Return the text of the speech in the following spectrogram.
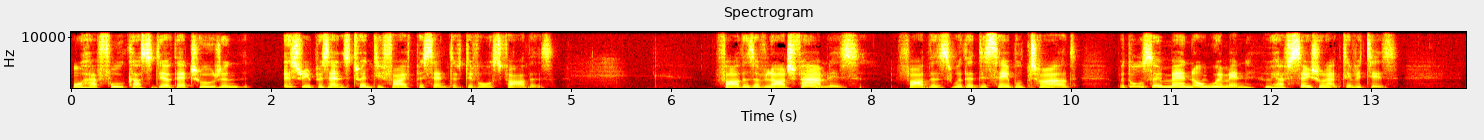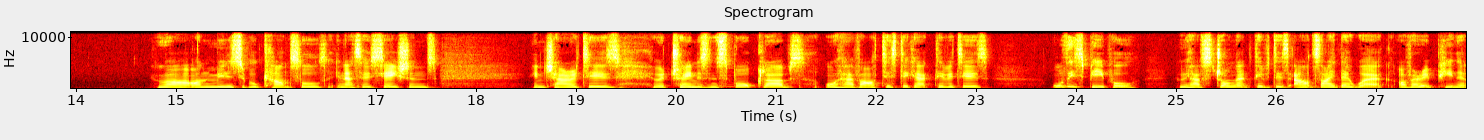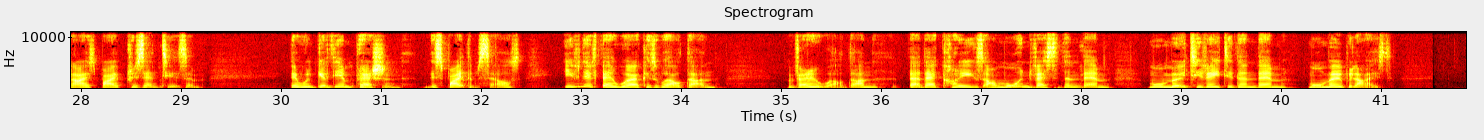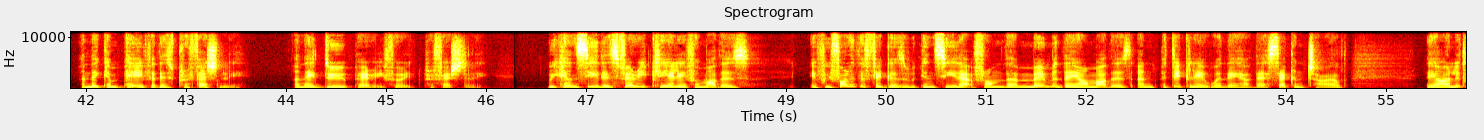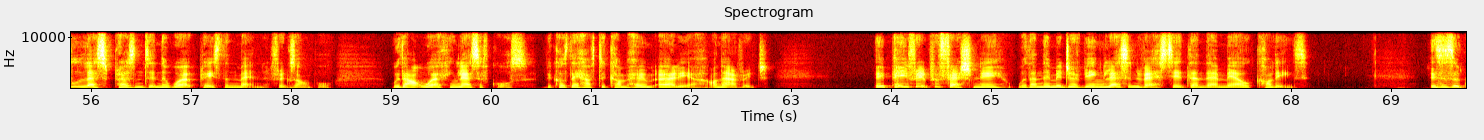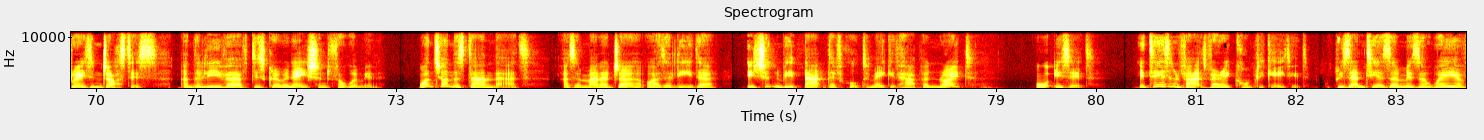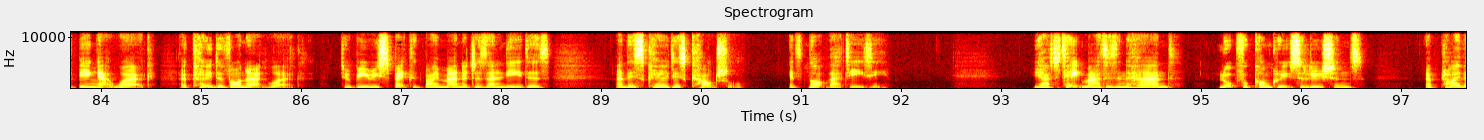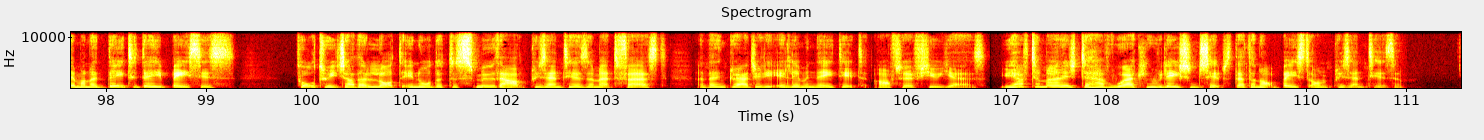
or have full custody of their children, this represents 25% of divorced fathers. Fathers of large families, fathers with a disabled child, but also men or women who have social activities, who are on municipal councils, in associations, in charities, who are trainers in sport clubs or have artistic activities. All these people who have strong activities outside their work are very penalized by presenteeism. They will give the impression, despite themselves, even if their work is well done, very well done, that their colleagues are more invested than them, more motivated than them, more mobilized. And they can pay for this professionally. And they do pay for it professionally. We can see this very clearly for mothers. If we follow the figures, we can see that from the moment they are mothers, and particularly when they have their second child, they are a little less present in the workplace than men, for example, without working less, of course, because they have to come home earlier on average. They pay for it professionally with an image of being less invested than their male colleagues. This is a great injustice and a lever of discrimination for women. Once you understand that, as a manager or as a leader, it shouldn't be that difficult to make it happen, right? Or is it? It is, in fact, very complicated. Presenteeism is a way of being at work a code of honor at work, to be respected by managers and leaders, And this code is cultural. It's not that easy. You have to take matters in hand, look for concrete solutions, apply them on a day to day basis, talk to each other a lot in order to smooth out presenteeism at first and then gradually eliminate it after a few years. You have to manage to have working relationships that are not based on presenteeism.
